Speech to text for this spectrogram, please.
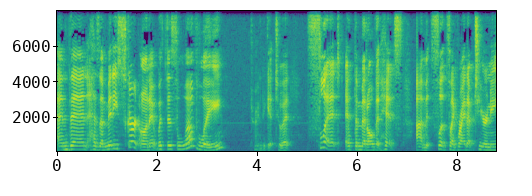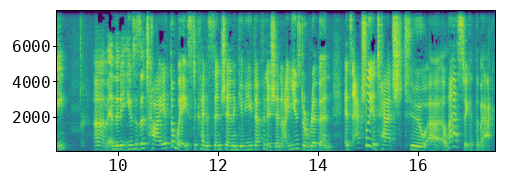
and then has a midi skirt on it with this lovely, trying to get to it, slit at the middle that hits, um, it slits like right up to your knee. Um, and then it uses a tie at the waist to kind of cinch in and give you definition. I used a ribbon. It's actually attached to uh, elastic at the back.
